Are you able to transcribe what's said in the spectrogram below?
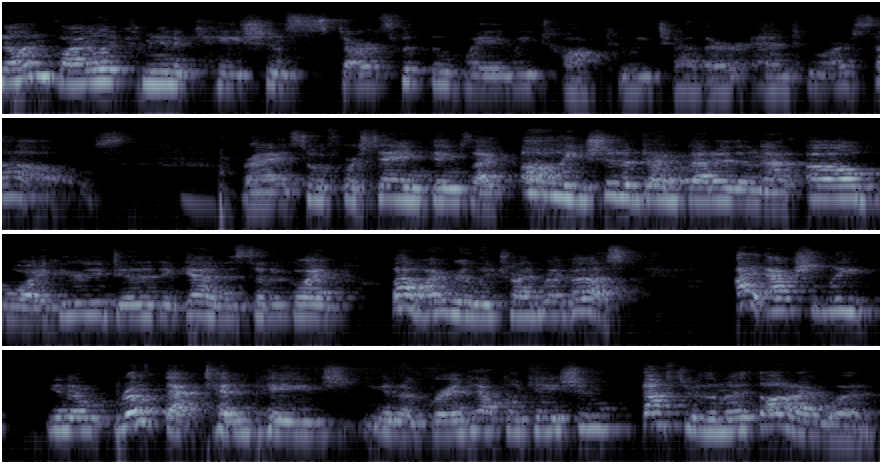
nonviolent communication starts with the way we talk to each other and to ourselves. Hmm. Right. So if we're saying things like, oh, you should have done better than that. Oh boy, here you did it again. Instead of going, wow, I really tried my best. I actually, you know, wrote that 10 page, you know, grant application faster than I thought I would.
